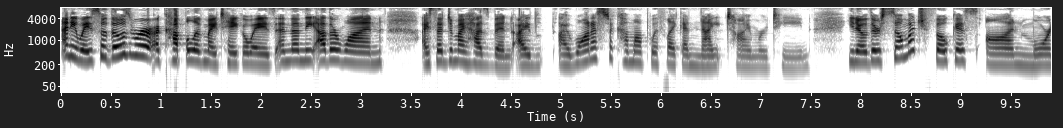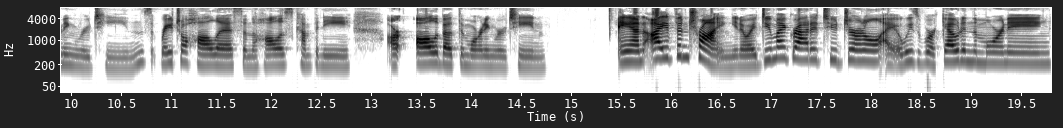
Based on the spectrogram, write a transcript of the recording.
Anyway, so those were a couple of my takeaways. And then the other one, I said to my husband, I I want us to come up with like a nighttime routine. You know, there's so much focus on morning routines. Rachel Hollis and the Hollis Company are all about the morning routine. And I've been trying, you know, I do my gratitude journal. I always work out in the morning.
